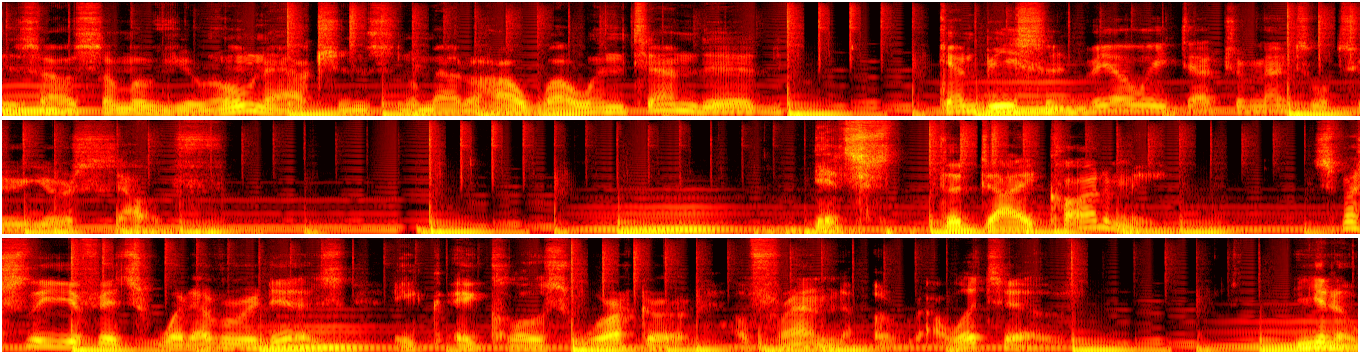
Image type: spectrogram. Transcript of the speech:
is how some of your own actions, no matter how well intended, can be severely detrimental to yourself. It's the dichotomy, especially if it's whatever it is a, a close worker, a friend, a relative, you know,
